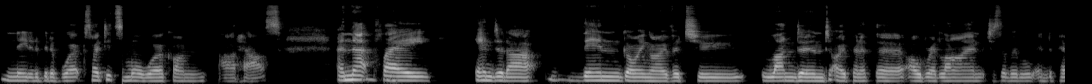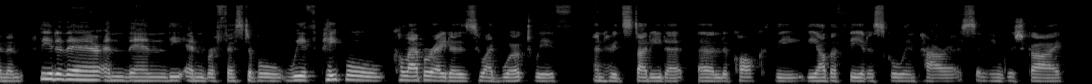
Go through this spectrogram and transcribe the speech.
needed a bit of work, so I did some more work on Art House, and that Mhm. play ended up then going over to London to open at the Old Red Lion, which is a little independent theatre there, and then the Edinburgh Festival with people collaborators who I'd worked with and who'd studied at uh, Lecoq, the, the other theatre school in Paris, an English guy,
